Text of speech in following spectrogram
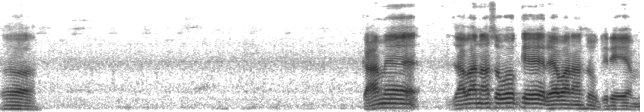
હા કામે જવાના છો કે રહેવાના છો ઘરે એમ?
